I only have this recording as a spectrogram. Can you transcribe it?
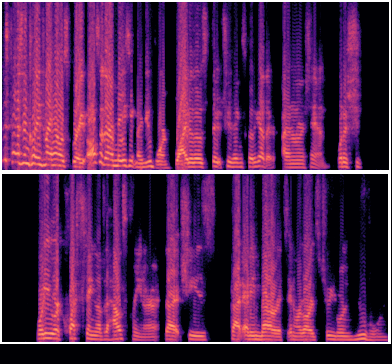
This person cleans my house. Great. Also, they're amazing. at My newborn. Why do those th- two things go together? I don't understand. What is she? What are you requesting of the house cleaner that she's got any merits in regards to your newborn?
